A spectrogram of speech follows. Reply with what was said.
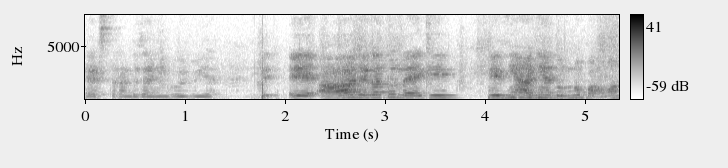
ਇਸ ਤਰ੍ਹਾਂ ਡਿਜ਼ਾਈਨਿੰਗ ਹੋਈ ਹੋਈ ਹੈ। ਤੇ ਇਹ ਆ ਜਗ੍ਹਾ ਤੋਂ ਲੈ ਕੇ ਇਹਦੀਆਂ ਆ ਗਈਆਂ ਦੋਨੋਂ ਬਾਹਾਂ।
